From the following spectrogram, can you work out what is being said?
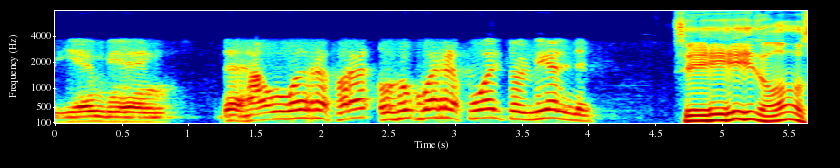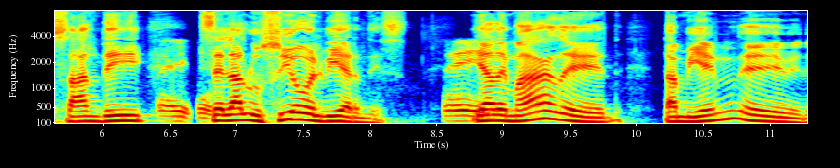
Bien, bien. Deja un buen, un buen refuerzo el viernes. Sí, no, Sandy Sí, sí. se la lució el viernes. Sí. Y además, eh, también eh,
